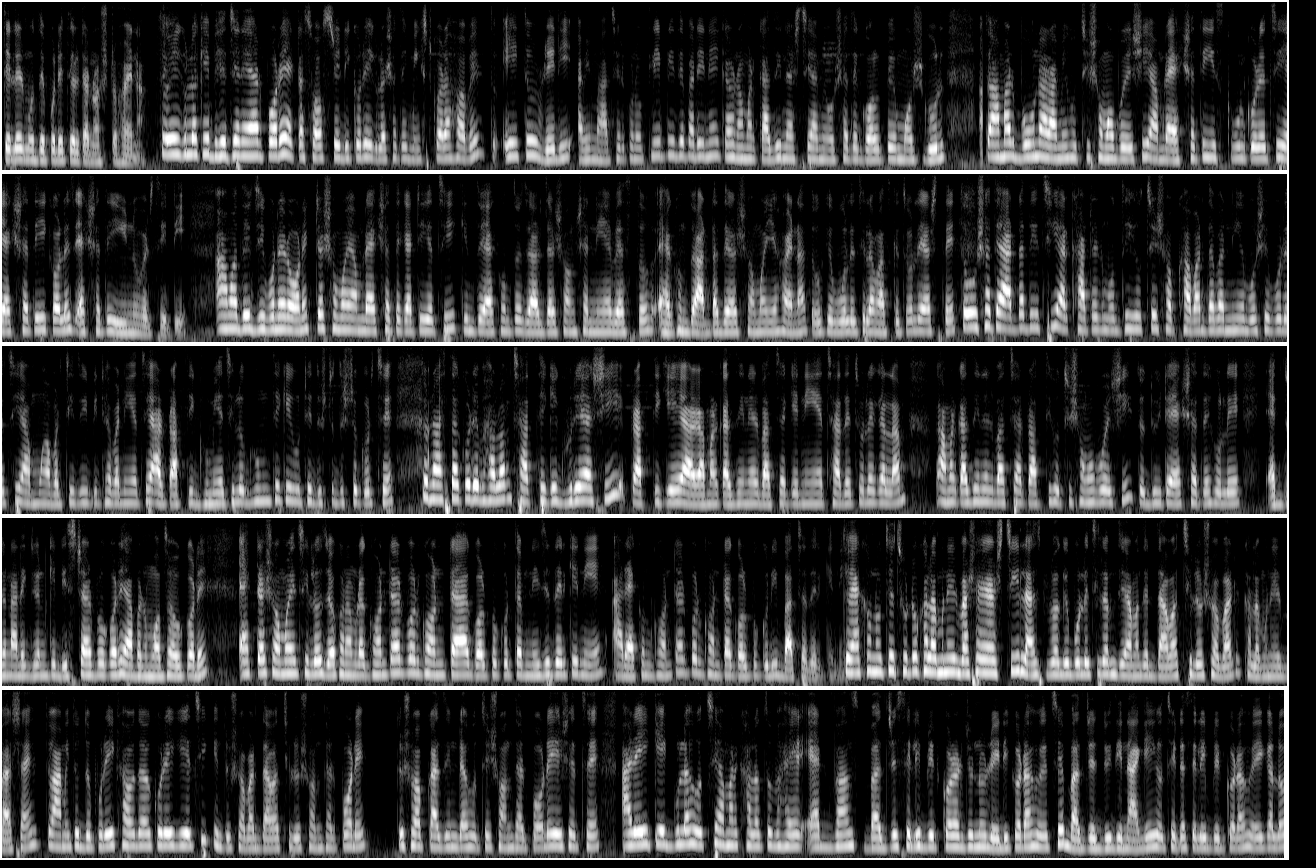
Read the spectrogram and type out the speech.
তেলের মধ্যে পড়ে তেলটা নষ্ট হয় না। তো এইগুলোকে ভেজে নেওয়ার পরে একটা সস রেডি করে এগুলোর সাথে মিক্সড করা হবে। তো এই তো রেডি আমি মাছের কোনো ক্লিপ নিতে পারি নাই, কারণ আমার কাজিন আসছে, আমি ওর সাথে গল্পে মশগুল। তো আমার বোন আর আমি হচ্ছি সমবয়সী, আমরা একসাথেই স্কুল করেছি, একসাথেই কলেজ একসাথেই ইউনিভার্সিটি আমাদের জীবনের অনেকটা সময় আমরা একসাথে কাটিয়েছি, কিন্তু এখন তো যার যার সংসার নিয়ে ব্যস্ত, এখন তো আড্ডা দেওয়ার সময়ই হয় না। তো ওকে বলেছিলাম আজকে চলে আসতে। তো ওর সাথে আড্ডা দিয়েছি আর খাটের মধ্যেই হচ্ছে সব খাবার দাবার নিয়ে বসে পড়েছি। আম্মু আবার চিচি পিঠা বানিয়েছে আর প্রাপ্তি ঘুমিয়েছিল। ঘুম থেকে উঠে দুষ্টু দুষ্টু করছে। তো নাস্তা করে ভাবলাম ছাদ থেকে ঘুরে আসি। প্রাপ্তিকে আর আমার কাজিনের বাচ্চাকে নিয়ে ছাদে চলে গেলাম। আমার কাজিনের বাচ্চা আর প্রাপ্তি হচ্ছে সমবয়সী। তো দুইটা একসাথে হলে একজন আরেকজনকে ডিস্টার্বও করে, আবার মজাও করে। একটা সময় ছিল যখন আমরা ঘণ্টার পর ঘণ্টা গল্প করতাম নিজেদেরকে নিয়ে আর এখন ঘণ্টার পর ঘণ্টা গল্প করি বাচ্চাদেরকে নিয়ে। তো এখন হচ্ছে ছোট খালামনির বাসায় আসছি। লাস্ট ব্লগে বলেছিলাম যে আমাদের দাওয়াত ছিল সবার খালামনির বাসায়। তো আমি তো দুপুরেই খাওয়া দাওয়া করে গিয়েছি, কিন্তু সবার দাওয়াত ছিল সন্ধ্যার পরে তো সব কাজিনরা হচ্ছে সন্ধ্যার পরে এসেছে। আর এই কেকগুলো হচ্ছে আমার খালাতো ভাইয়ের অ্যাডভান্স বার্থডে সেলিব্রেট করার জন্য রেডি করা হয়েছে। বার্থডের দুই দিন আগেই হচ্ছে এটা সেলিব্রেট করা হয়ে গেল।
